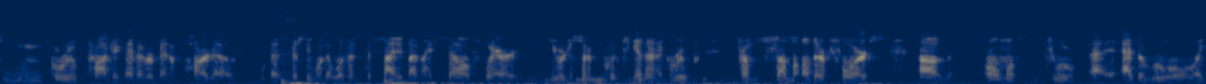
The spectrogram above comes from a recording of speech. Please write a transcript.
team group project I've ever been a part of, especially one that wasn't decided by myself, where you were just sort of put together in a group from some other force, um, almost to uh, as a rule, like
